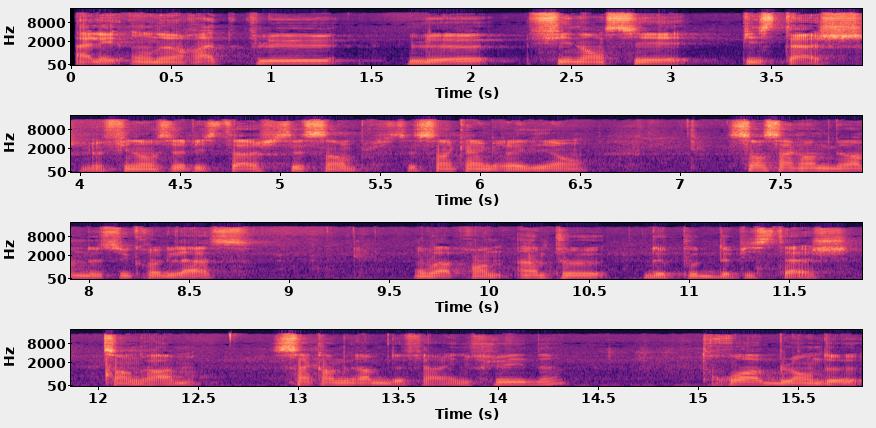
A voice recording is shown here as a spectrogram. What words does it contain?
Allez, on ne rate plus le financier pistache. Le financier pistache, c'est simple, c'est 5 ingrédients, 150 g de sucre glace, on va prendre un peu de poudre de pistache, 100 g, 50 g de farine fluide, 3 blancs d'œufs,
